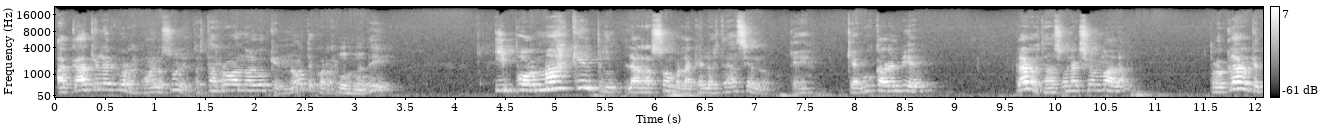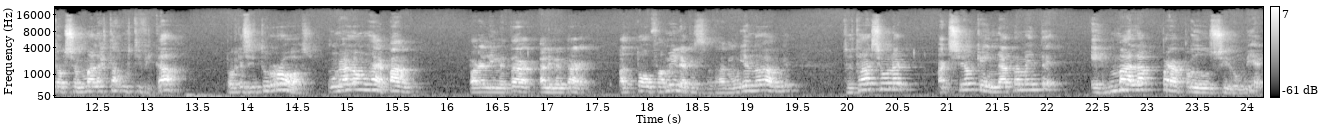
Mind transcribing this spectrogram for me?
a cada quien le corresponde lo suyo. Tú estás robando algo que no te corresponde Ujú. a ti. Y por más que el la razón por la que lo estés haciendo, que es, que es buscar el bien, Claro, estás haciendo una acción mala, pero claro que tu acción mala está justificada. Porque si tú robas una lonja de pan para alimentar, alimentar a tu familia que se está muriendo de hambre, tú estás haciendo una acción que innatamente es mala para producir un bien.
